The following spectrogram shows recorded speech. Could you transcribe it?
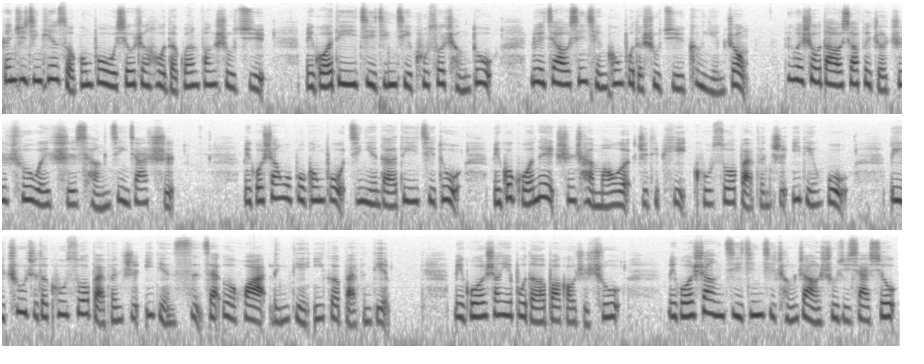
根据今天所公布修正后的官方数据，美国第一季经济枯缩程度略较先前公布的数据更严重，并未受到消费者支出维持强劲加持。美国商务部公布，今年的第一季度，美国国内生产毛额 GDP 枯缩百分之一点五，比初值的枯缩百分之一点四再恶化零点一个百分点。美国商业部的报告指出。美国上季经济成长数据下修，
